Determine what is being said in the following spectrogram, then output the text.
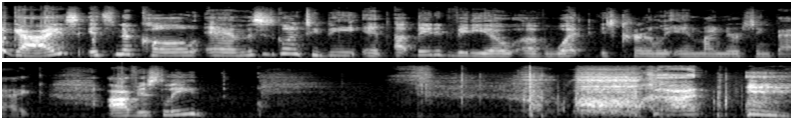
Hey guys, it's Nacole and this is going to be an updated video of what is currently in my nursing bag. Obviously, oh God.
